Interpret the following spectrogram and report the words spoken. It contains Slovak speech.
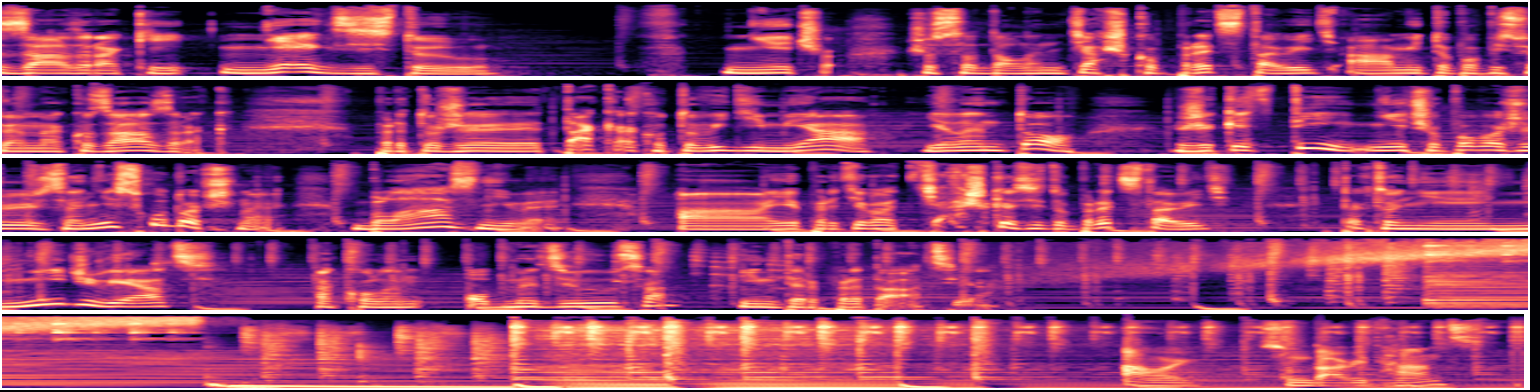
Zázraky neexistujú. Niečo, čo sa dá len ťažko predstaviť a my to popisujeme ako zázrak. Pretože tak, ako to vidím ja, je len to, že keď ty niečo považuješ za neskutočné, bláznivé a je pre teba ťažké si to predstaviť, tak to nie je nič viac ako len obmedzujúca interpretácia. Ahoj, som David Hans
